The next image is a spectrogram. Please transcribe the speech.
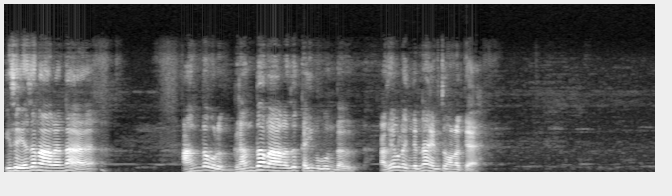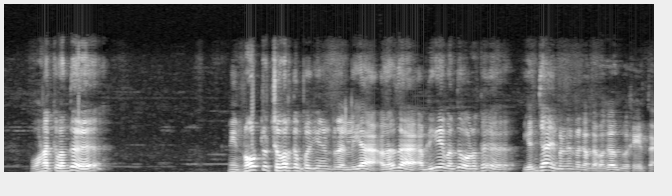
இது எதனாலன்னா அந்த ஒரு கிரந்தமானது கை புகுந்தது அதே போல் இங்கே என்ன எடுத்து உனக்கு? உனக்கு வந்து நீ நோட்டு சுவர்க்கம் போகின்ற இல்லையா? அதாவது அப்படியே வந்து உனக்கு என்ஜாய் பண்ணிட்டு இருக்க அந்த பகவத் விஷயத்தை.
